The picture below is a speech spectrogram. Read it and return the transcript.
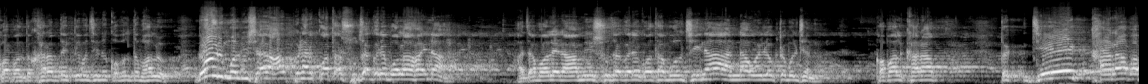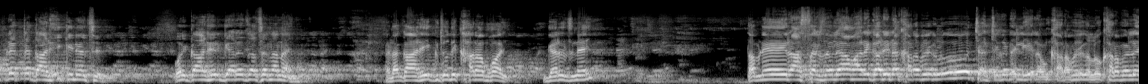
কপাল তো খারাপ দেখতে পাচ্ছি না, কপাল তো ভালো। দৌড় মৌলবি সাহেব, আপনার কথা সোজা করে বলা হয় না। আচ্ছা বলেন, আমি সোজা করে কথা বলছি না না ওই লোকটা বলছেন কপাল খারাপ। তো যে খারাপ আপনি একটা গাড়ি কিনেছেন, ওই গাড়ির গ্যারেজ আছে না নাই? একটা গাড়ি যদি খারাপ হয়, গ্যারেজ নেই? তারপরে এই রাস্তায় চলে আমার গাড়িটা খারাপ হয়ে গেলো চার চাকাটা নিয়ে এলাম, খারাপ হয়ে গেলো, খারাপ হয়ে গেলো,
